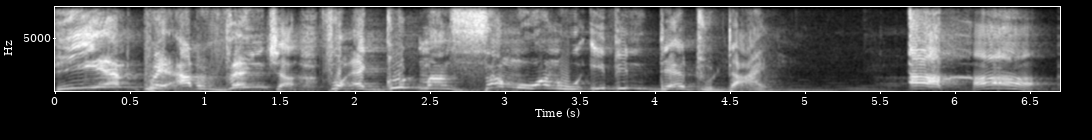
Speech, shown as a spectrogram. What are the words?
Yet peradventure for a good man, someone will even dare to die. Aha!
